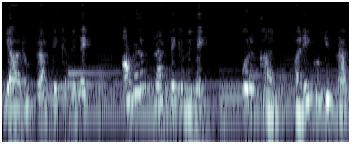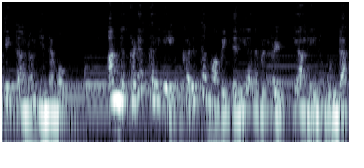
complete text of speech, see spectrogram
யாரும் பிரார்த்திக்கவில்லை. அவளும் பிரார்த்திக்கவில்லை. ஒரு கால் பறிக்குட்டி பிரார்த்தித்தானோ என்னவோ? அந்த கடற்கரையில் கருத்தம்மாவை தெரியாதவர்கள் யாரேனும் உண்டா?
